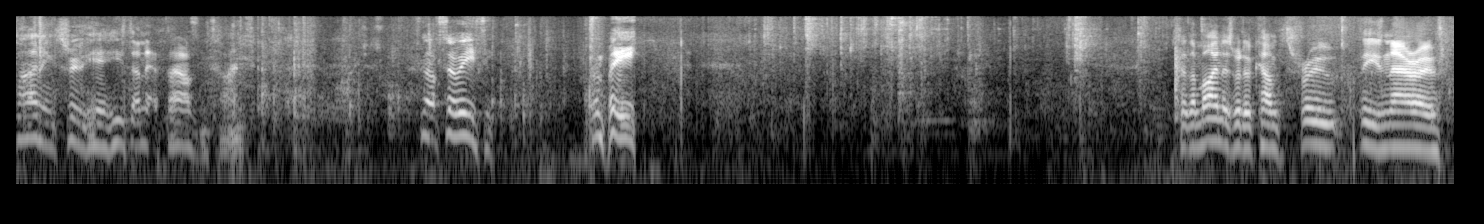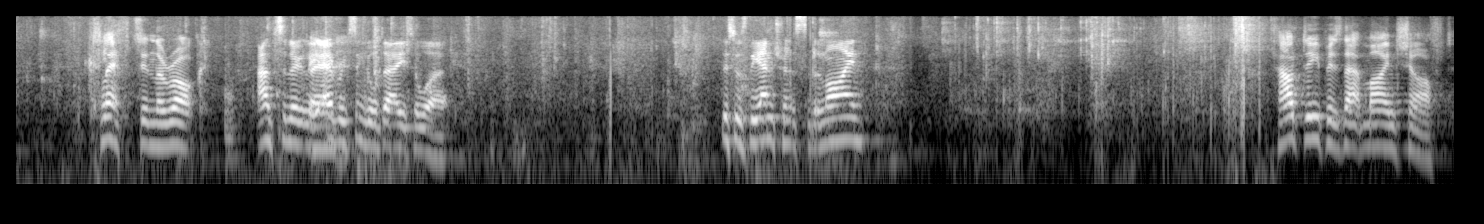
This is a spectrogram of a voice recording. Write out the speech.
Climbing through here, he's done it a thousand times. It's not so easy for me. So the miners would have come through these narrow clefts in the rock. Absolutely, there. every single day to work. This was the entrance to the mine. How deep is that mine shaft,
